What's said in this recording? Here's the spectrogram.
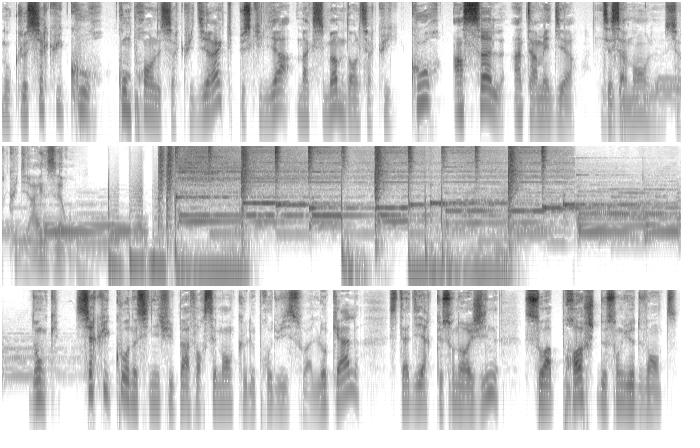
Donc le circuit court comprend le circuit direct puisqu'il y a maximum dans le circuit court un seul intermédiaire. C'est ça. le circuit direct zéro. Donc, circuit court ne signifie pas forcément que le produit soit local, c'est-à-dire que son origine soit proche de son lieu de vente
